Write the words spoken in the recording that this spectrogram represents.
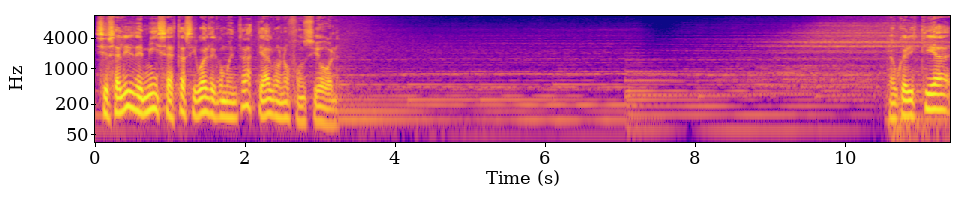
Si al salir de misa estás igual de como entraste, algo no funciona. La Eucaristía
